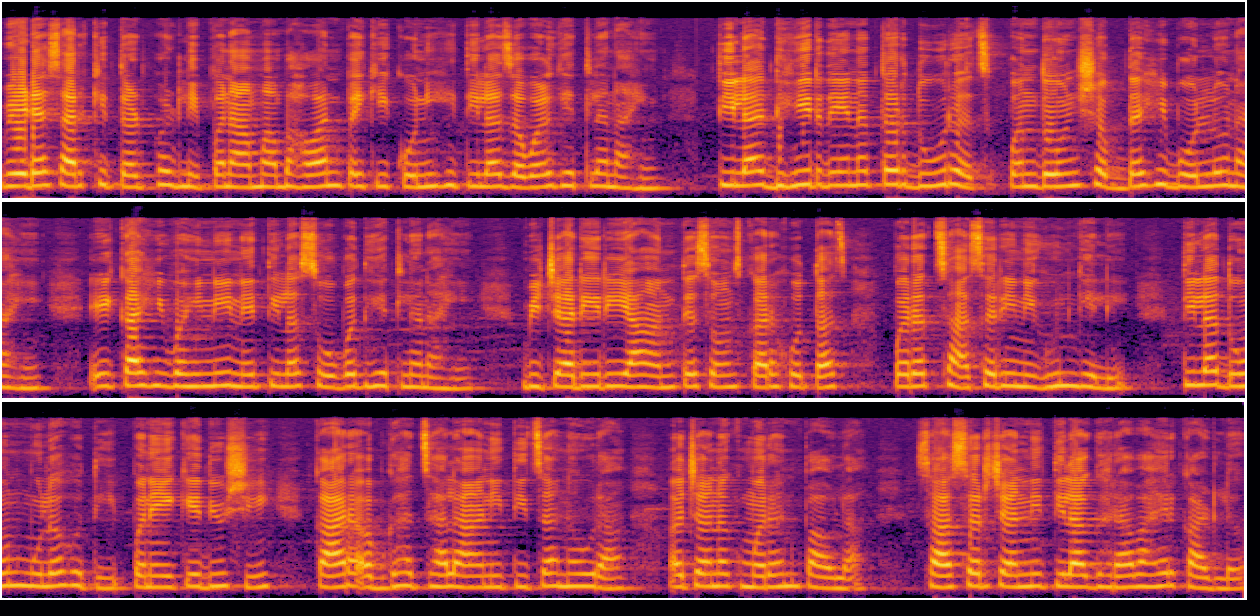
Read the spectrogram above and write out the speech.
वेड्यासारखी तडफडली पण आम्हा भावांपैकी कोणीही तिला जवळ घेतलं नाही. तिला धीर देणं तर दूरच पण दोन शब्दही बोललो नाही. एकाही वहिनीने तिला सोबत घेतलं नाही. बिचारी रिया अंत्यसंस्कार होताच परत सासरी निघून गेली. तिला दोन मुलं होती पण एके दिवशी कार अपघात झाला आणि तिचा नवरा अचानक मरण पावला. सासरच्यांनी तिला घराबाहेर काढलं.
